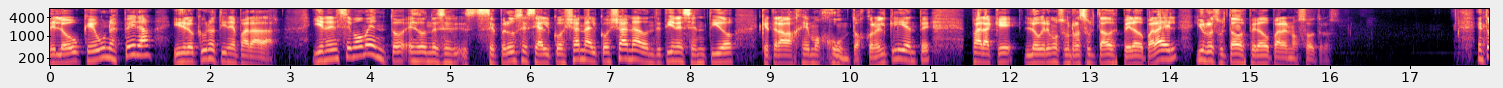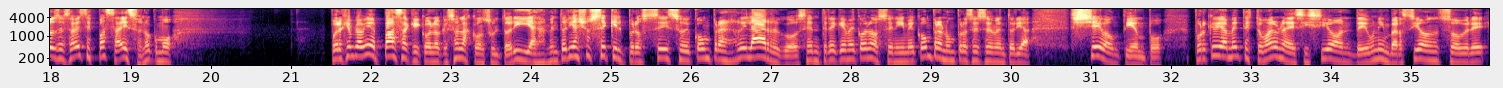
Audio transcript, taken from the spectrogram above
de lo que uno espera y de lo que uno tiene para dar. Y en ese momento es donde se, produce ese alcoyana alcoyana, donde tiene sentido que trabajemos juntos con el cliente para que logremos un resultado esperado para él y un resultado esperado para nosotros. Entonces a veces pasa eso, ¿no? Como por ejemplo, a mí me pasa que con lo que son las consultorías, las mentorías, yo sé que el proceso de compra es re largo. Entre que me conocen y me compran un proceso de mentoría, lleva un tiempo. Porque obviamente es tomar una decisión de una inversión sobre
